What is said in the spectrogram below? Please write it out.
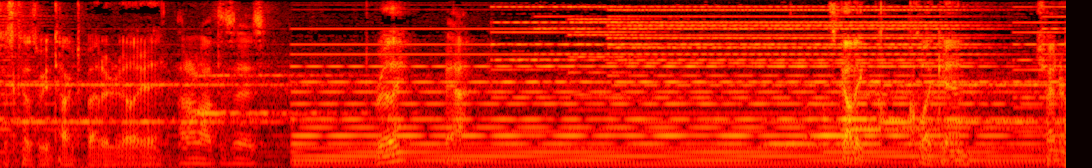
Just because we talked about it earlier. I don't know what this is. Really? Yeah. It's got to click in. trying to.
